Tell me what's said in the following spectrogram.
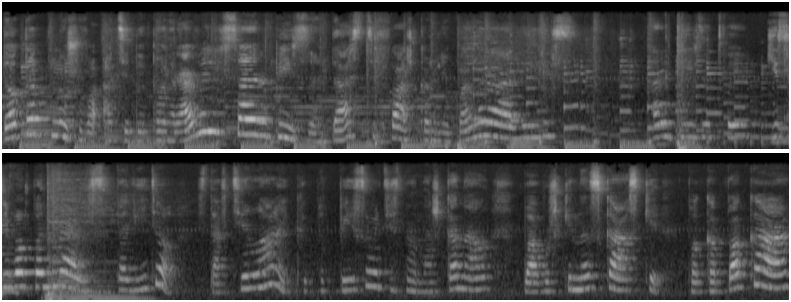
Доктор Плюшева, а тебе понравились арбизы? Да, Стефашка, мне понравились арбизы твои. Если вам понравилось это видео, ставьте лайк и подписывайтесь на наш канал Бабушкины сказки. Пока-пока!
